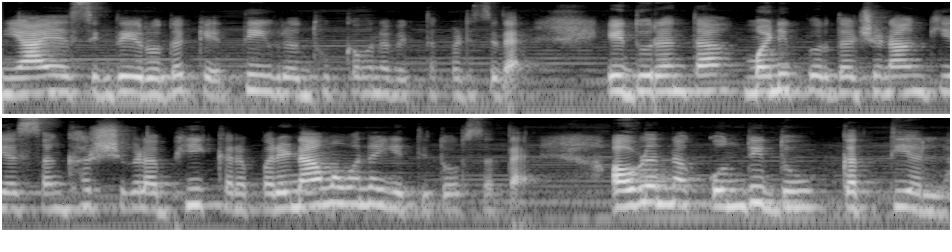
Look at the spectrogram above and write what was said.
ನ್ಯಾಯ ಸಿಗದೇ ಇರೋದಕ್ಕೆ ತೀವ್ರ ದುಃಖವನ್ನು ವ್ಯಕ್ತಪಡಿಸಿದೆ. ಈ ದುರಂತ ಮಣಿಪುರದ ಜನಾಂಗೀಯ ಸಂಘರ್ಷಗಳ ಭೀಕರ ಪರಿಣಾಮವನ್ನು ಎತ್ತಿ ತೋರಿಸುತ್ತೆ. ಅವಳನ್ನ ಕೊಂದಿದ್ದು ಕತ್ತಿಯಲ್ಲ.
